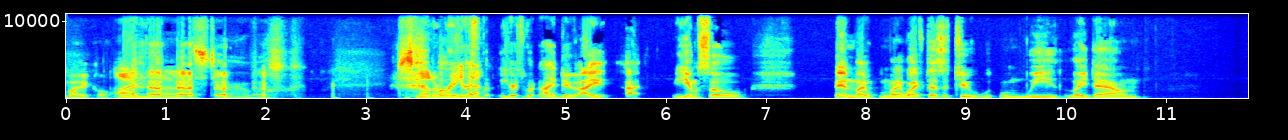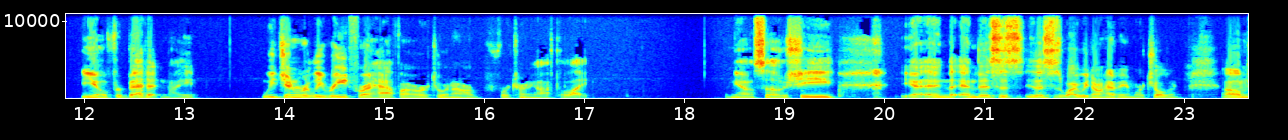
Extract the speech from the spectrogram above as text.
Michael! I know it's terrible. Just not a oh, well, reader. Here's what, here's what I do. I, I, you know, so, and my my wife does it too. When we lay down, you know, for bed at night, we generally read for a half hour to an hour before turning off the light. You know, so she, yeah, and and this is this is why we don't have any more children, um,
